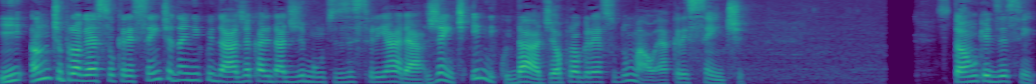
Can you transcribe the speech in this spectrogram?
E ante o progresso crescente da iniquidade, a caridade de muitos esfriará. Gente, iniquidade é o progresso do mal, é a crescente. Então, quer dizer assim,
